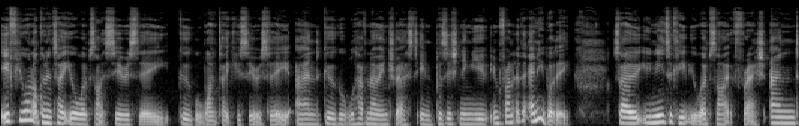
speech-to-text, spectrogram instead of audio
If you're not going to take your website seriously, Google won't take you seriously, and Google will have no interest in positioning you in front of anybody. So you need to keep your website fresh. And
